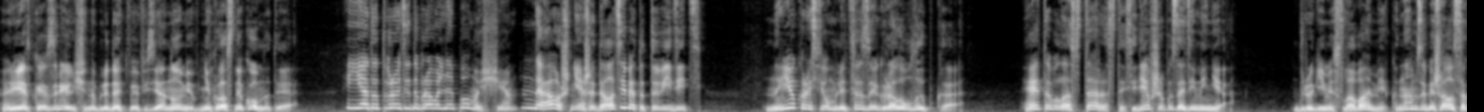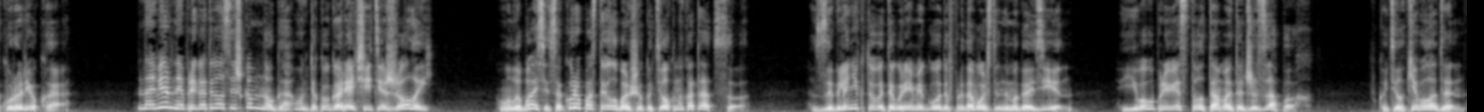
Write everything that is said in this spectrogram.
Редкое зрелище наблюдать твою физиономию вне классной комнаты». «Я тут вроде добровольной помощи. Да уж, не ожидал тебя тут увидеть». На ее красивом лице заиграла улыбка. Это была староста, сидевшая позади меня — Другими словами, к нам забежала Сакура Рюка. «Наверное, я приготовила слишком много, он такой горячий и тяжелый». Улыбаясь, Сакура поставила большой котелок на кататься. Загляни кто в это время года в продовольственный магазин, его бы приветствовал там этот же запах. В котелке был Дэн.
